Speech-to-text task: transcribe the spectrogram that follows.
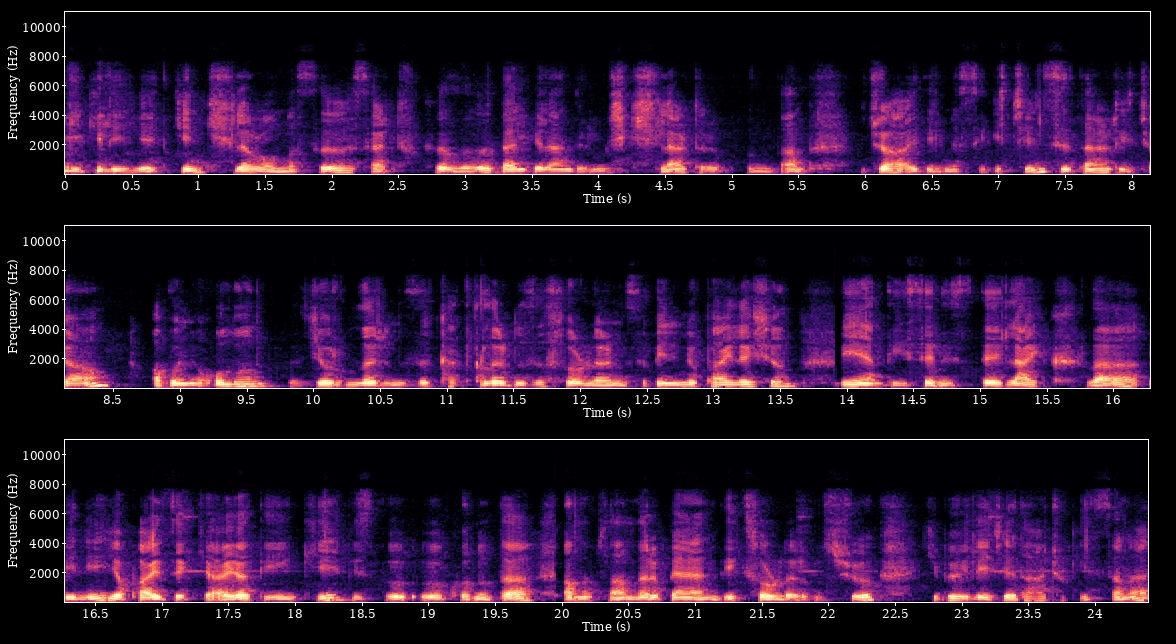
bilgili, yetkin kişiler olması, sertifikalı, belgelendirilmiş kişiler tarafından icra edilmesi için sizden ricam abone olun. Yorumlarınızı, katkılarınızı, sorularınızı benimle paylaşın. Beğendiyseniz de like'la beni yapay zekaya deyin ki biz bu e, konuda anlatılanları beğendik. Sorularımız şu ki böylece daha çok insana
